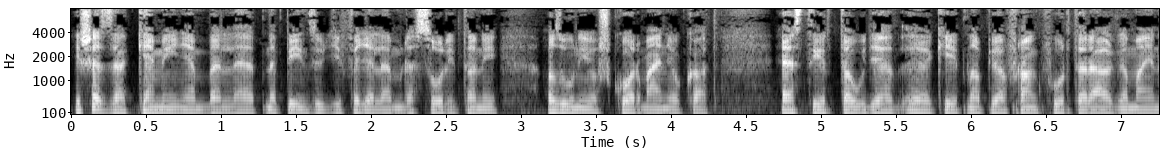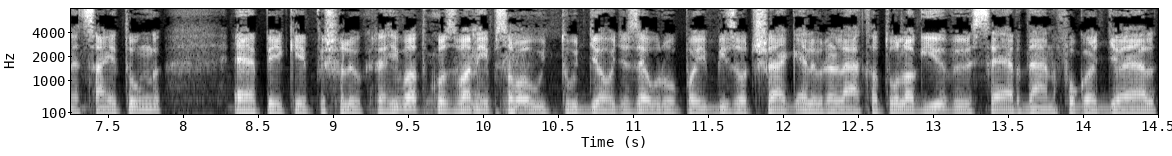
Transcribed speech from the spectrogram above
és ezzel keményebben lehetne pénzügyi fegyelemre szorítani az uniós kormányokat. Ezt írta ugye két napja a Frankfurter Allgemeine Zeitung, EP képviselőkre hivatkozva. Népszava úgy tudja, hogy az Európai Bizottság előre láthatólag jövő szerdán fogadja el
